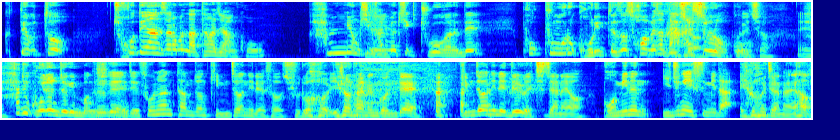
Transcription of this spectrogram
그때부터 초대한 사람은 나타나지 않고 한 명씩 네. 한 명씩 죽어가는데 폭풍으로 고립돼서 섬에서 나갈 수는 없고 그렇죠. 네. 아주 고전적인 방식. 그게 이제 소년탐정 김전일에서 주로 일어나는 건데 김전일이 늘 외치잖아요. 범인은 이 중에 있습니다. 이거잖아요.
